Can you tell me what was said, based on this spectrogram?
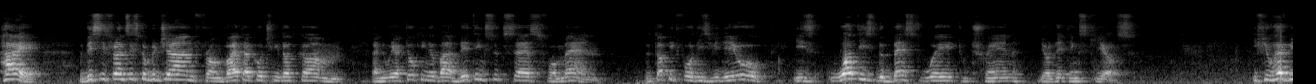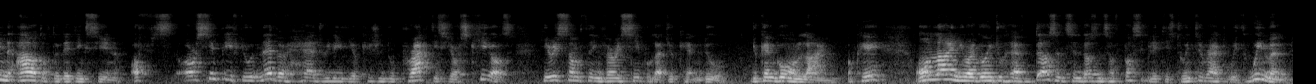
Hi, this is Francisco Bujan from vitalcoaching.com and we are talking about dating success for men. The topic for this video is what is the best way to train your dating skills? If you have been out of the dating scene, or simply if you never had really the occasion to practice your skills, here is something very simple that you can do. You can go online, okay? Online you are going to have dozens and dozens of possibilities to interact with women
